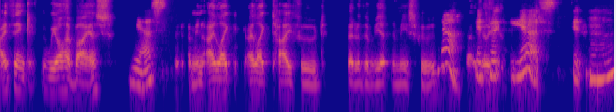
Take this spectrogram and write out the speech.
i think we all have bias yes i mean i like i like thai food better than Vietnamese food. Yeah, it's really a, yes. It, mm-hmm.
